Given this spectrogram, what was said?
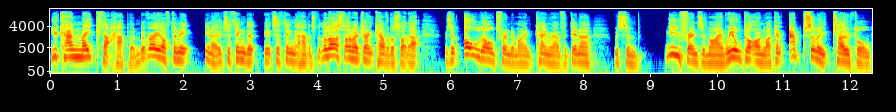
you can make that happen, but very often it, you know, it's a thing that it's a thing that happens. But the last time I drank Calvados like that was an old old friend of mine came around for dinner with some new friends of mine. We all got on like an absolute total,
